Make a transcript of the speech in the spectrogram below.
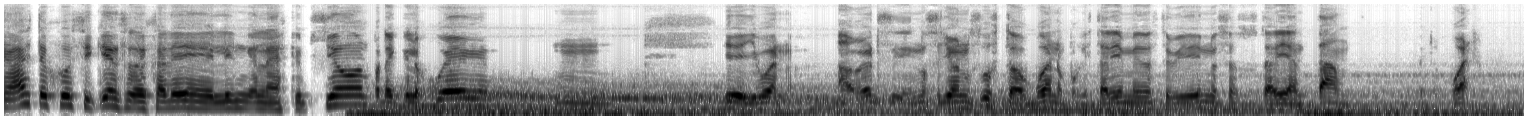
eh, a este juego si quieren se dejaré el link en la descripción para que lo jueguen. Mm, Y, bueno, a ver si no se llevan un susto. Bueno, porque estarían viendo este video y no se asustarían tanto. Pero bueno.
